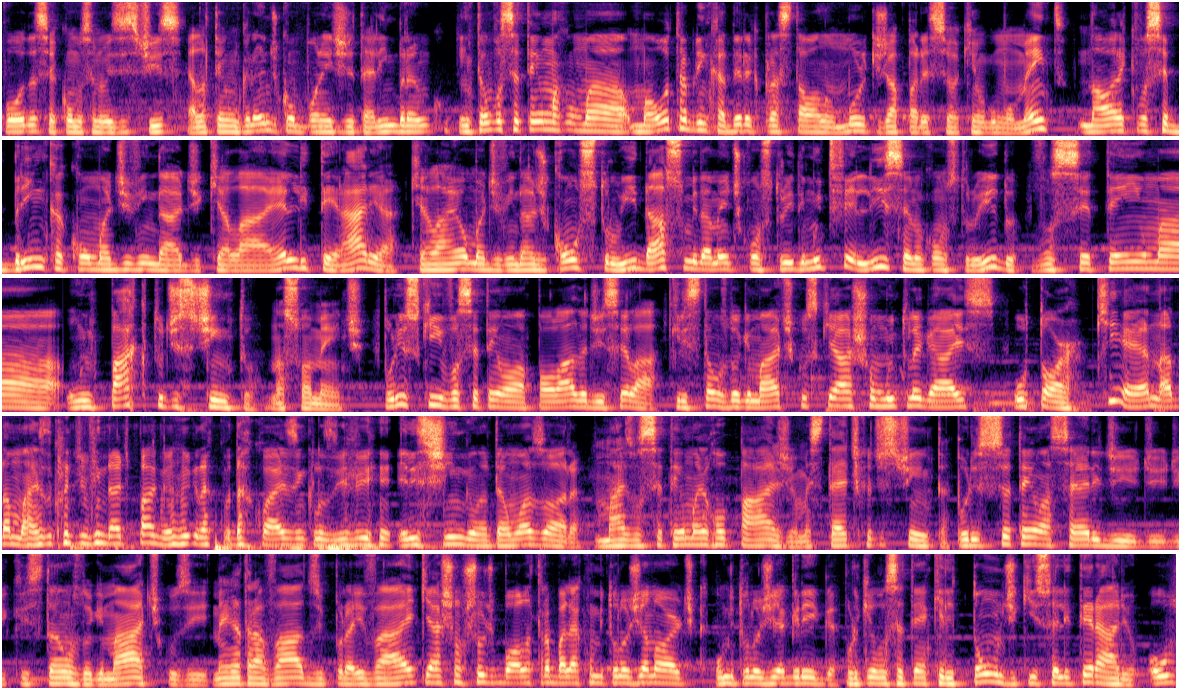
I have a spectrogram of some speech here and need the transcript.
foda-se, é como se não existisse. Ela tem um grande componente de tela em branco. Então você tem uma, uma, uma outra brincadeira que, pra citar o Alan Moore, que já apareceu aqui em algum momento, na hora que você brinca com uma divindade que ela é literária, que ela é uma divindade construída, assumidamente construída e muito feliz sendo construído, você tem uma, um impacto distinto na sua mente. Por isso que você tem uma paulada de, sei lá, cristãos dogmáticos que acham muito legais o Thor, que é nada mais do que uma divindade pagã, da, da quais, inclusive, eles xingam até umas horas. Mas você tem uma roupagem, uma estética distinta. Por isso você tem uma série de, de, de cristãos dogmáticos e mega travados e por aí vai, que acham show de bola trabalhar com mitologia nórdica, ou mitologia mitologia grega, porque você tem aquele tom de que isso é literário, ou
